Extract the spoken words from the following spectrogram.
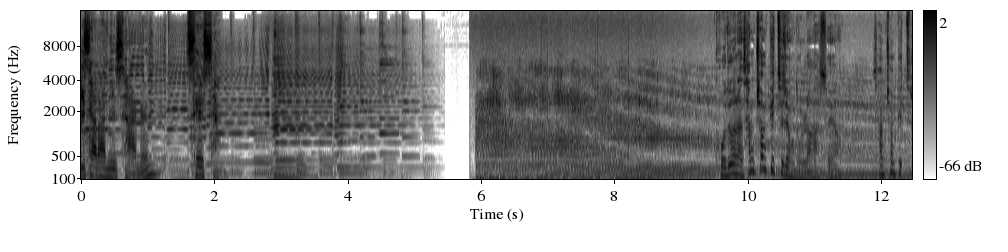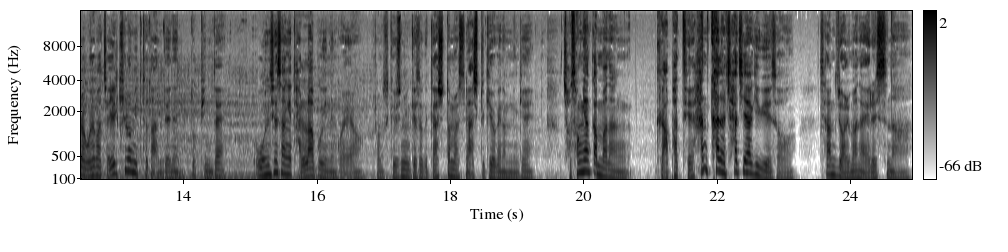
이 사람이 사는 세상. 고도는 한 3,000피트 정도 올라갔어요. 3,000피트라고 해봤자 1km도 안 되는 높이인데 온 세상이 달라 보이는 거예요. 그러면서 교수님께서 그때 하셨던 말씀이 아직도 기억에 남는 게 저 성냥갑만한 그 아파트의 한 칸을 차지하기 위해서 사람들이 얼마나 애를 쓰나.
